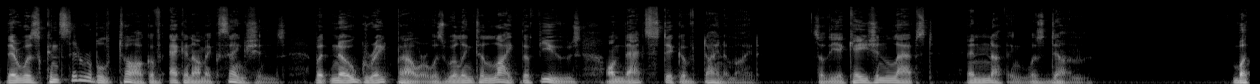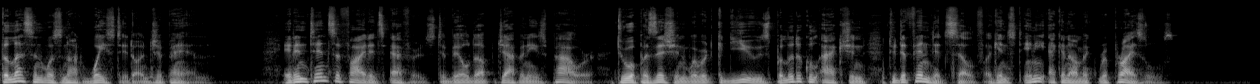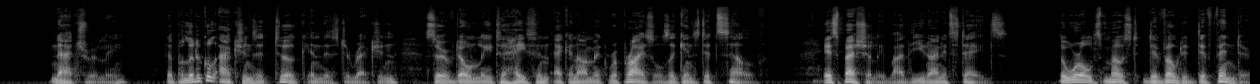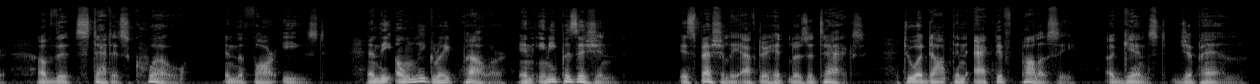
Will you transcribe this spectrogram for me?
There was considerable talk of economic sanctions, but no great power was willing to light the fuse on that stick of dynamite. So the occasion lapsed and nothing was done. But the lesson was not wasted on Japan. It intensified its efforts to build up Japanese power to a position where it could use political action to defend itself against any economic reprisals. Naturally, the political actions it took in this direction served only to hasten economic reprisals against itself, especially by the United States, the world's most devoted defender of the status quo in the Far East, and the only great power in any position especially after Hitler's attacks, to adopt an active policy against Japan.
